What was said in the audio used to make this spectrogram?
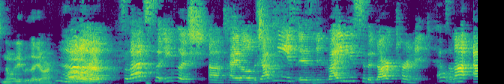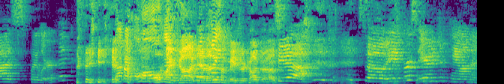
brothers. No idea who they are. Oh, okay. So that's the English um, title. The Japanese is Invitees to the Dark Tournament. Oh. So not as spoilerific. yeah. Not at all. Oh my as- god, yeah, that is a major contrast. yeah. So it first aired in Japan on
